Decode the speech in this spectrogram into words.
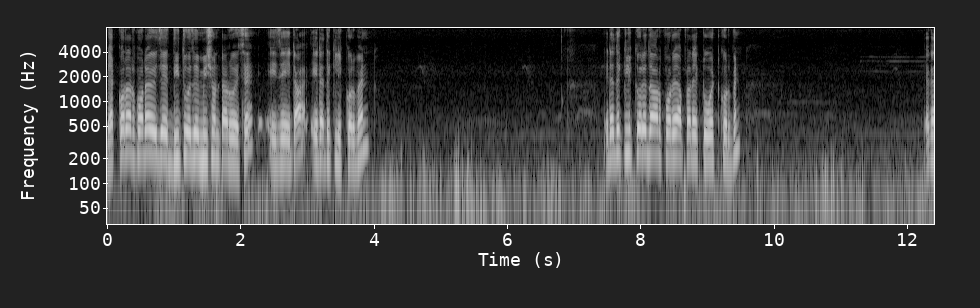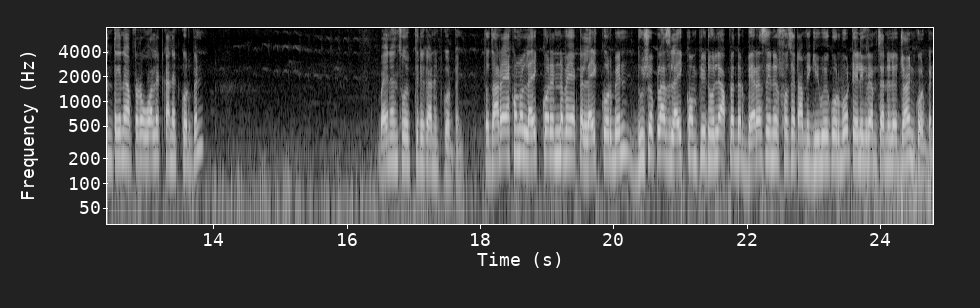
ব্যাক করার পরে ওই যে দ্বিতীয় যে মিশনটা রয়েছে, এই যে এটা, এটাতে ক্লিক করবেন। এটাতে ক্লিক করে দেওয়ার পরে আপনারা একটু ওয়েট করবেন। এখান থেকে আপনারা ওয়ালেট কানেক্ট করবেন। বাইন্যান্স ওয়েব থ্রি কানেক্ট করবেন। তো যারা এখনও লাইক করেন না ভাই, একটা লাইক করবেন। দুশো প্লাস লাইক কমপ্লিট হলে আপনাদের ব্যারাসেনের ফসেট আমি গিভওয়ে করব। টেলিগ্রাম চ্যানেলে জয়েন করবেন।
